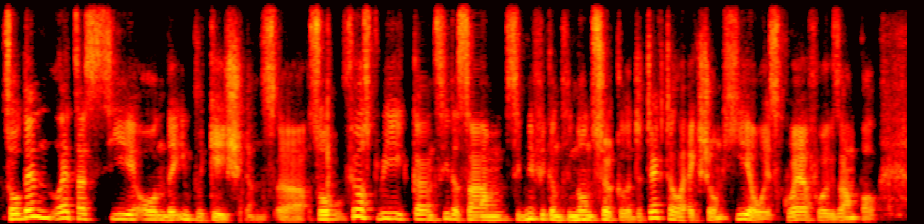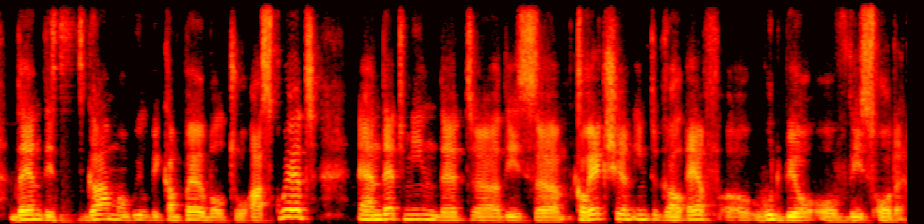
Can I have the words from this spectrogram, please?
So then let us see on the implications. Uh, so first we consider some significantly non-circular detector like shown here or a square, for example. Then this gamma will be comparable to r squared. And that means that uh, this uh, correction integral f uh, would be of this order.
